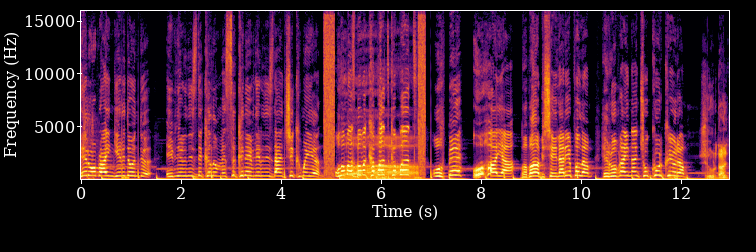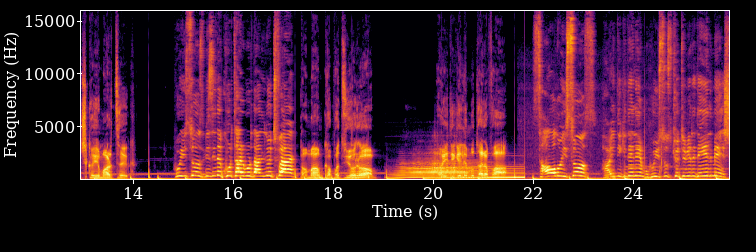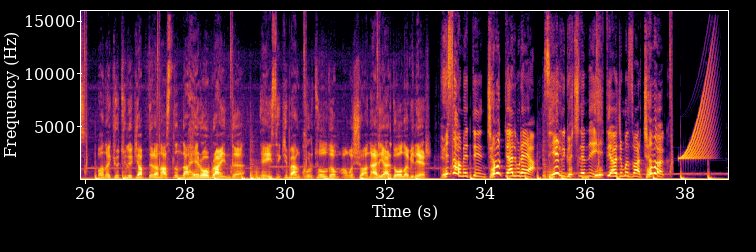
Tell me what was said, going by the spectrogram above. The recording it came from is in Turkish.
Herobrine geri döndü. Evlerinizde kalın ve sakın evlerinizden çıkmayın. Olamaz baba kapat kapat. Oh be! Oha ya! Baba bir şeyler yapalım. Herobrine'den çok korkuyorum. Şuradan çıkayım artık. Huysuz bizi de kurtar buradan lütfen. Tamam kapatıyorum. Haydi gelin bu tarafa. Sağ ol huysuz. Haydi gidelim. Huysuz kötü biri değilmiş. Bana kötülük yaptıran aslında Herobrine'dı. Neyse ki ben kurtuldum ama şu an her yerde olabilir. Hüsamettin çabuk gel buraya. Sihirli güçlerine ihtiyacımız var çabuk.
